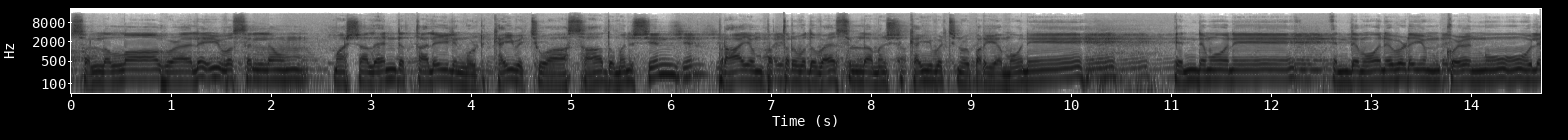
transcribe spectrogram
സല്ലല്ലാഹു അലൈ വസല്ലം മാഷാൽ എന്റെ തലയിൽ ഇങ്ങോട്ട് കൈവച്ചു ആ സാധു മനുഷ്യൻ. പ്രായം പത്തറുപത് വയസ്സുള്ള മനുഷ്യൻ കൈവച്ചിനോട് പറയാ മോനെ എന്റെ മോനെ എന്റെ മോൻ എവിടെയും കുഴങ്ങൂല.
